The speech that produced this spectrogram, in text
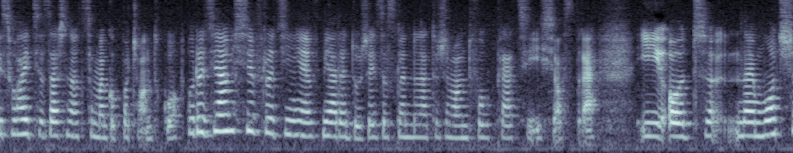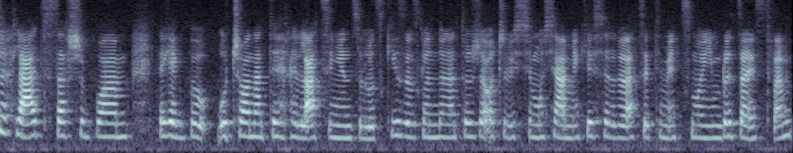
I słuchajcie, zacznę od samego początku. Urodziłam się w rodzinie w miarę dużej, ze względu na to, że mam dwóch braci i siostrę. I od najmłodszych lat zawsze byłam tak jakby uczona tych relacji międzyludzkich, ze względu na to, że oczywiście musiałam jakieś relacje mieć z moim rodzeństwem.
